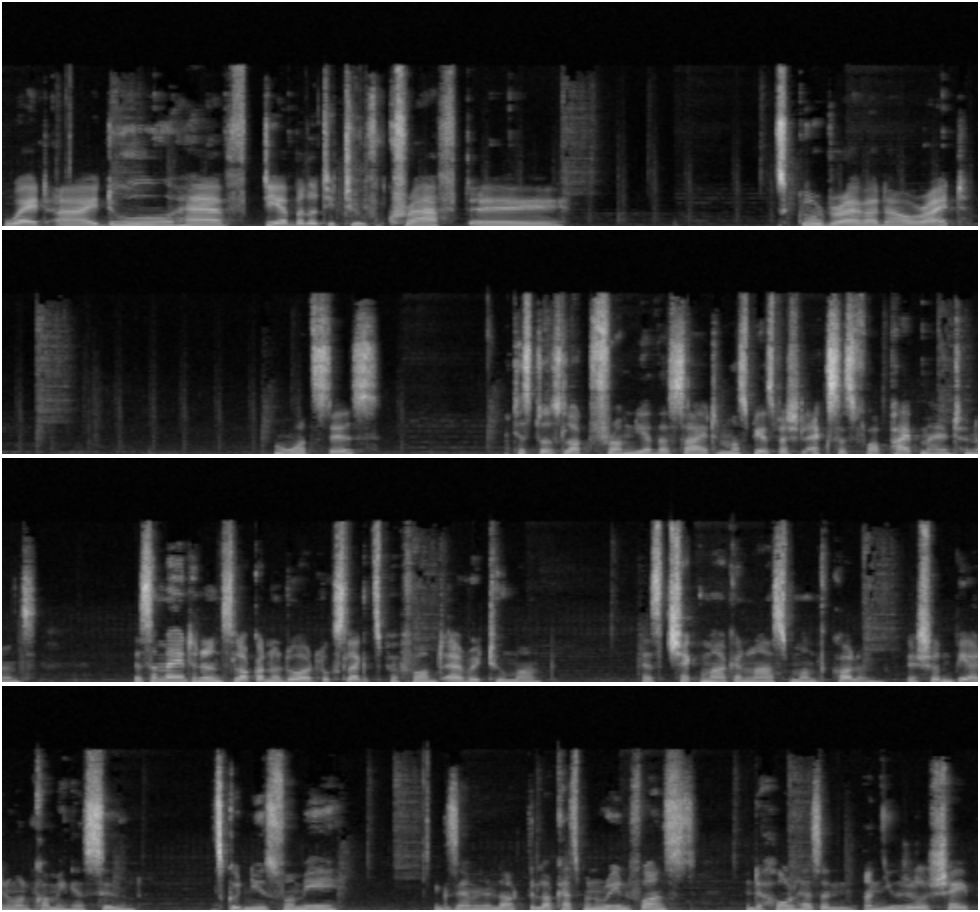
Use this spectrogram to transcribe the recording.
Wait, I do have the ability to craft a screwdriver now, right? Oh, what's this? This was locked from the other side. It must be a special access for pipe maintenance. There's a maintenance lock on the door. It looks like it's performed every two months. There's a check mark in last month column. There shouldn't be anyone coming here soon. It's good news for me. Examine the lock. The lock has been reinforced and the hole has an unusual shape.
